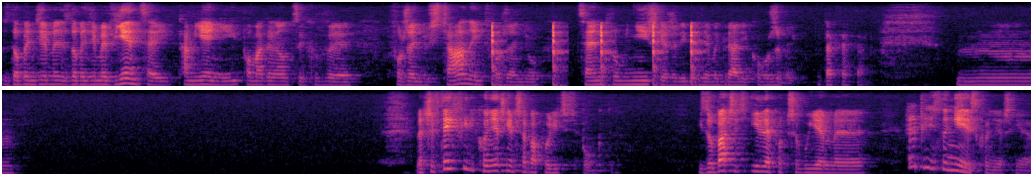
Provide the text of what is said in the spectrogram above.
zdobędziemy, zdobędziemy więcej kamieni pomagających w tworzeniu ściany i tworzeniu centrum niż jeżeli będziemy grali koło żywej. Tak, tak, tak. Mm. Znaczy w tej chwili koniecznie trzeba policzyć punkty. I zobaczyć ile potrzebujemy. L5 to nie jest koniecznie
